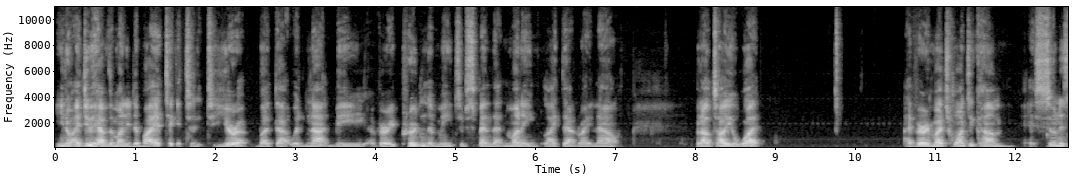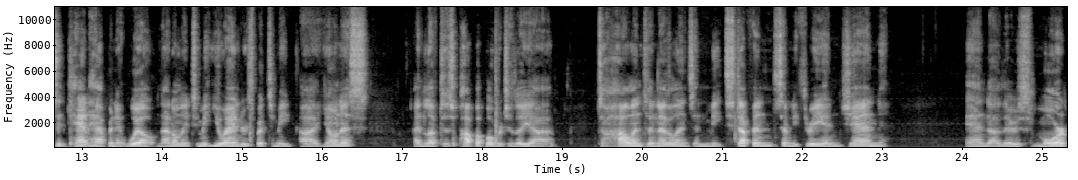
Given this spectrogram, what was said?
you know, I do have the money to buy a ticket to, to Europe, but that would not be very prudent of me to spend that money like that right now. But I'll tell you what, I very much want to come as soon as it can happen. It will not only to meet you, Anders, but to meet uh, Jonas. I'd love to pop up over to the uh, to Holland, to the Netherlands, and meet seventy three and Jen and uh, there's more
